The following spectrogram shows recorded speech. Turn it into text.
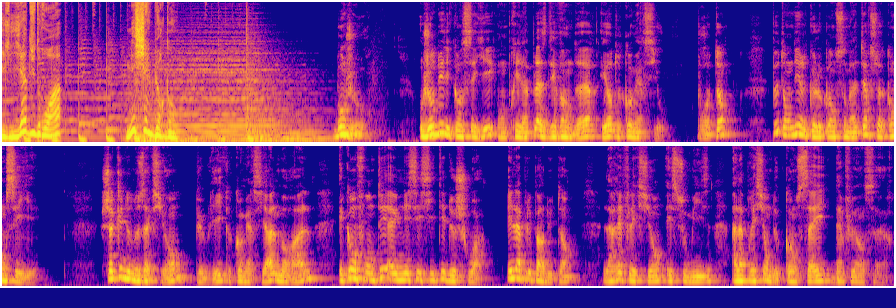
Il y a du droit. Michel Burgon. Bonjour. Aujourd'hui, les conseillers ont pris la place des vendeurs et autres commerciaux. Pour autant, peut-on dire que le consommateur soit conseillé Chacune de nos actions, publiques, commerciales, morales, est confrontée à une nécessité de choix, et la plupart du temps, la réflexion est soumise à la pression de conseils d'influenceurs.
